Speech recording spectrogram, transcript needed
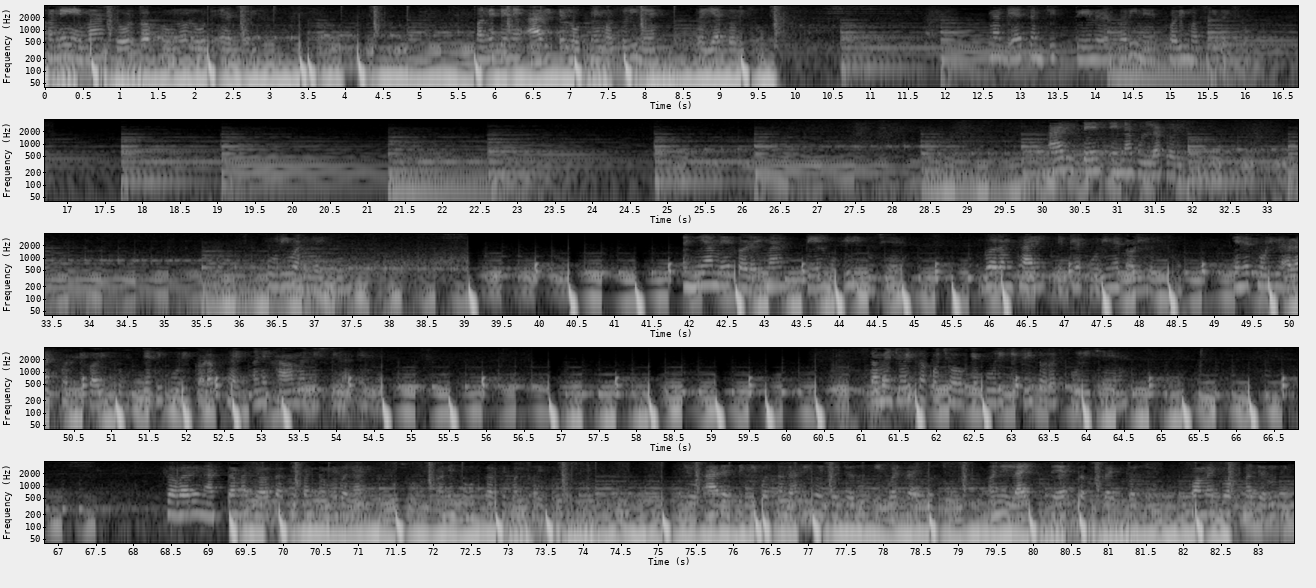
અને એમાં દોઢ કપ ઘઉંનો લોટ એડ કરીશું. અને તેને આ રીતે લોટને મસળીને તૈયાર કરીશું. બે ચમચી તેલ એડ કરીને ફરી મસળી લઈશું. રીતે એના ગુલ્લા કરીશું પૂરી વણી લઈશું અહીંયા મેં કઢાઈમાં તેલ મૂકી દીધું છે. ગરમ થાય એટલે પૂરીને તળી લઈશું. એને થોડી લાલાશ પડતી કરીશું, જેથી પૂરી કડક થાય અને ખાવામાં ટેસ્ટી લાગે. તમે જોઈ શકો છો કે પૂરી કેટલી સરસ ફૂલી છે. સવારે નાસ્તામાં ચા સાથે પણ તમે બનાવી શકો છો અને સોસ સાથે પણ ખાઈ શકો છો. જો આ રેસીપી પસંદ આવી હોય તો જરૂર એકવાર ટ્રાય કરજો અને લાઈક, શેર સબસ્ક્રાઈબ કરજો. કોમેન્ટ બોક્સમાં જરૂરથી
